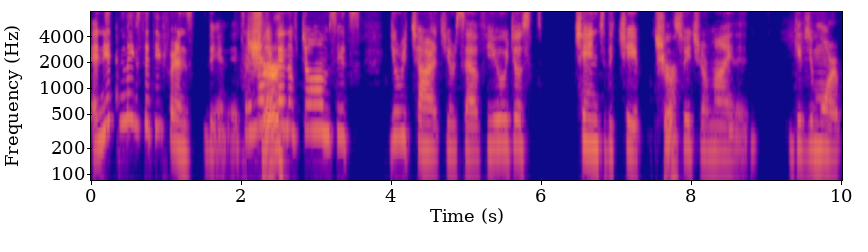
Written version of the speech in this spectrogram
and it makes the difference. It's another Sure. kind of jumps. It's you recharge yourself. You just change the chip, Sure, switch your mind. It gives you more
